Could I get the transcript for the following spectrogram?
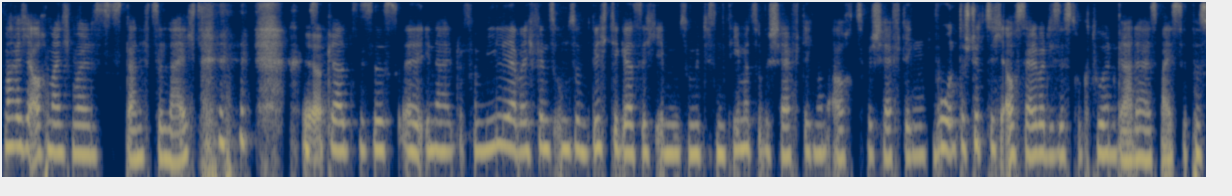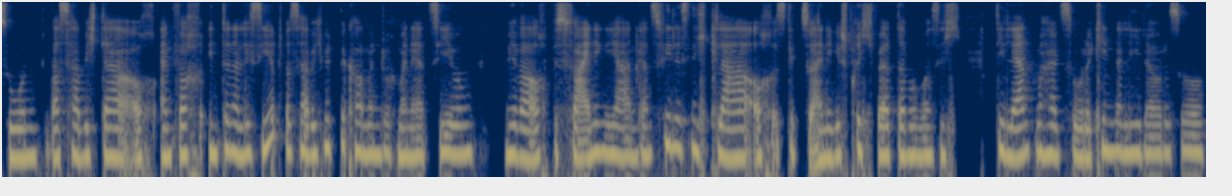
mache ich auch manchmal. Das ist gar nicht so leicht. ja. Gerade dieses äh, innerhalb der Familie. Aber ich finde es umso wichtiger, sich eben so mit diesem Thema zu beschäftigen und auch zu beschäftigen, wo unterstütze ich auch selber diese Strukturen, gerade als weiße Person. Was habe ich da auch einfach internalisiert? Was habe ich mitbekommen durch meine Erziehung? Mir war auch bis vor einigen Jahren ganz vieles nicht klar. Auch es gibt so einige Sprichwörter, wo man sich die lernt man halt so oder Kinderlieder oder so,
